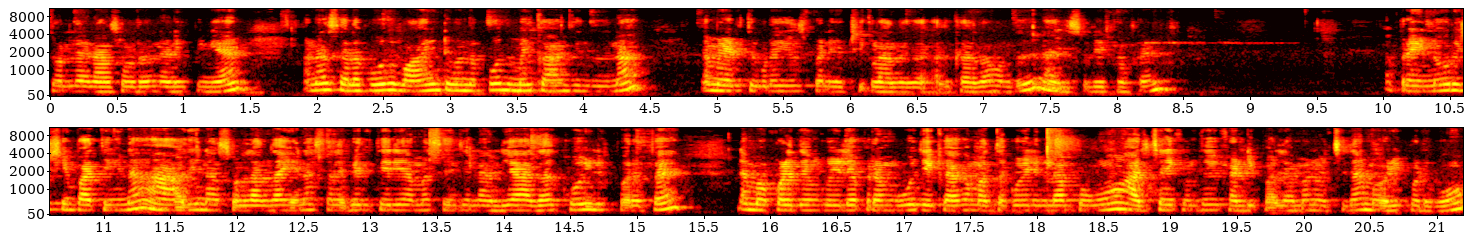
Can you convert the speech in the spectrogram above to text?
சொல்ல நான் சொல்கிறேன்னு நினைப்பீங்க. ஆனால் சில போது வாங்கிட்டு வந்தப்போ இந்த மாதிரி காஞ்சிருந்ததுன்னா நம்ம எடுத்து கூட யூஸ் பண்ணி வச்சுக்கலாம் அதுக்காக தான் வந்து நான் இது சொல்லியிருக்கேன் ஃப்ரெண்ட்ஸ் அப்புறம் இன்னொரு விஷயம் பார்த்தீங்கன்னா அதையும் நான் சொல்லலாம் தான் ஏன்னா சில பேர் தெரியாமல் செஞ்சிடலாம் இல்லையா? அதாவது கோயிலுக்கு போகிறப்ப நம்ம குலதெய்வம் கோயில் அப்புறம் பூஜைக்காக மற்ற கோயிலுக்கெல்லாம் போவோம். அர்ச்சனைக்கு வந்து கண்டிப்பாக லெமன் வச்சு தான் நம்ம வழிபடுவோம்.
